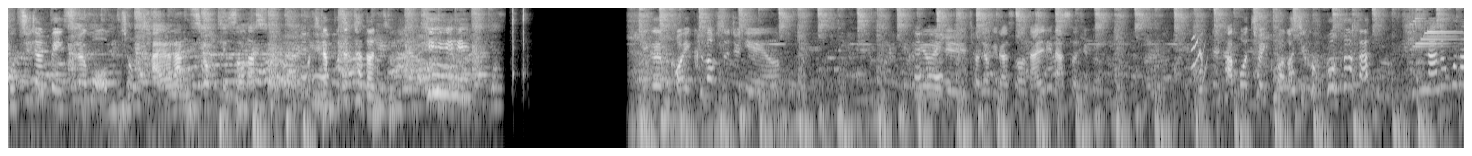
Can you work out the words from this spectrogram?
고추장 베이스라고 엄청 자랑스럽게 써놨어요. 어찌나 뿌듯하던지. 지금 거의 클럽 수준이에요. 금요일 저녁이라서 난리 났어 지금. 옷들 다 뻗쳐 입고 와가지고 신나는구나.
